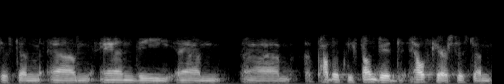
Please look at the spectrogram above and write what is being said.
system um, and the um, um, publicly funded healthcare system,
